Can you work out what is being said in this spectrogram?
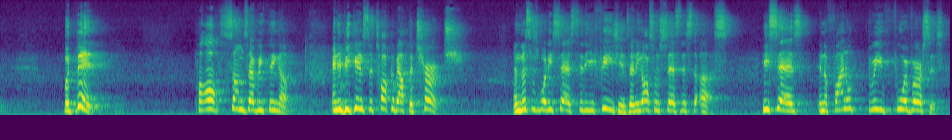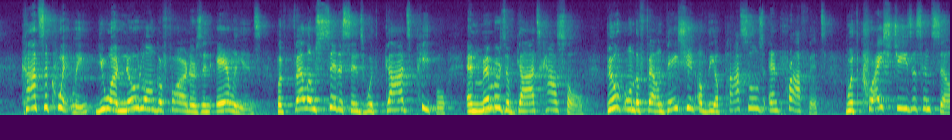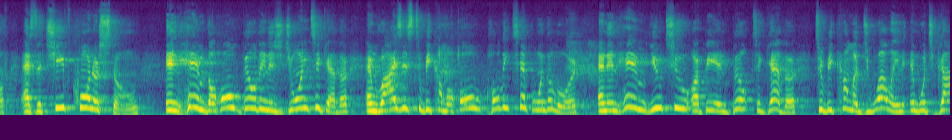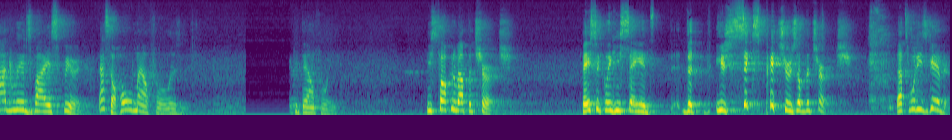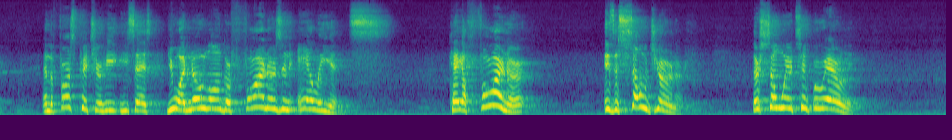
But then, Paul sums everything up and he begins to talk about the church. And this is what he says to the Ephesians, and he also says this to us. He says in the final three, four verses, Consequently, you are no longer foreigners and aliens, but fellow citizens with God's people and members of God's household built on the foundation of the apostles and prophets, with Christ Jesus himself as the chief cornerstone. In him, the whole building is joined together and rises to become a whole, holy temple in the Lord. And in him, you two are being built together to become a dwelling in which God lives by his Spirit. That's a whole mouthful, isn't it? Break it down for you. He's talking about the church. Basically, he's saying the, here's six pictures of the church. That's what he's given. And the first picture, he, he says, You are no longer foreigners and aliens. Okay, a foreigner is a sojourner, they're somewhere temporarily.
